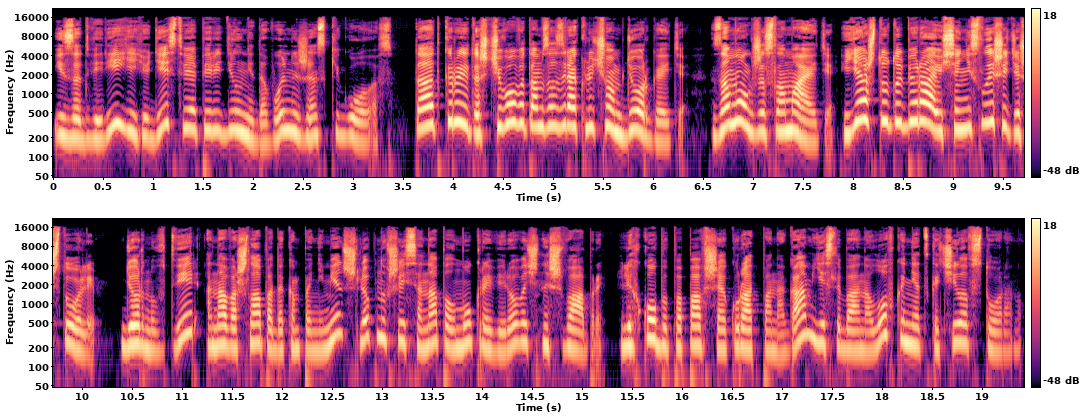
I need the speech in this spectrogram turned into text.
Из-за двери ее действия опередил недовольный женский голос. «Да открыто ж, чего вы там зазря ключом дергаете? Замок же сломаете. Я ж тут убираюсь, а не слышите, что ли?» Дернув дверь, она вошла под аккомпанемент шлепнувшейся на пол мокрой веревочной швабры, легко бы попавшей аккурат по ногам, если бы она ловко не отскочила в сторону.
